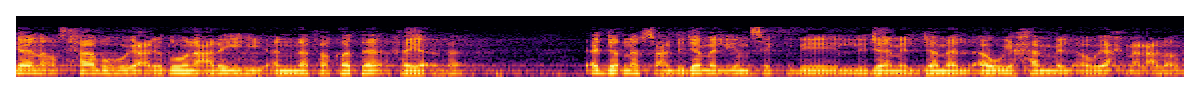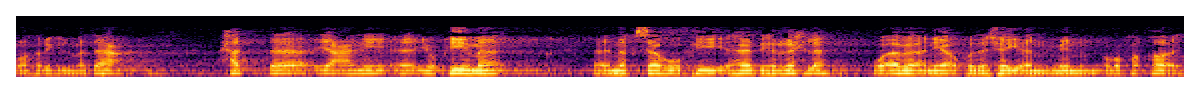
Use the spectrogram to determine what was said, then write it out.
كان أصحابه يعرضون عليه النفقة فيأبى. يأجر نفسه عند جمل يمسك بلجام الجمل أو يحمل أو يحمل على ظهره المتاع حتى يعني يقيم نفسه في هذه الرحلة وأبى أن يأخذ شيئا من رفقائه.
